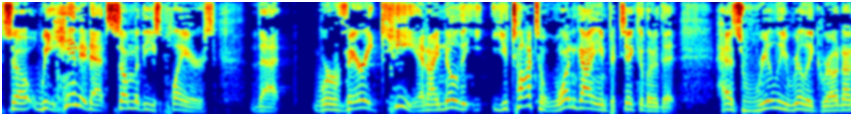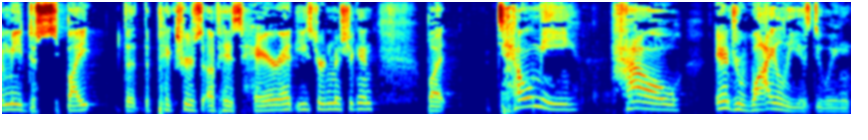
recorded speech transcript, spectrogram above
So we hinted at some of these players that were very key. And I know that you talked to one guy in particular that has really, really grown on me despite the, the pictures of his hair at Eastern Michigan. But tell me how Andrew Wylie is doing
